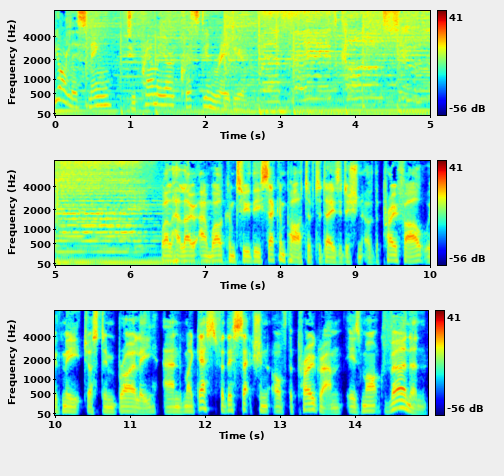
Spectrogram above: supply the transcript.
You're listening to Premier Christian Radio. Well, hello and welcome to the second part of today's edition of The Profile with me, Justin Brierley. And my guest for this section of the program is Mark Vernon.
